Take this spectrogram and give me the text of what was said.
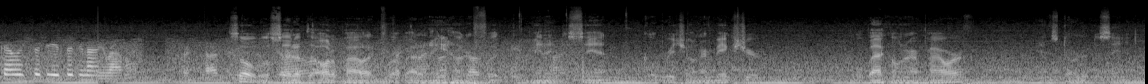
Tower 6859. Fantastic. So we'll set up the autopilot for about an 800 foot minute descent, go rich on our mixture, pull back on our power, and start a descent.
